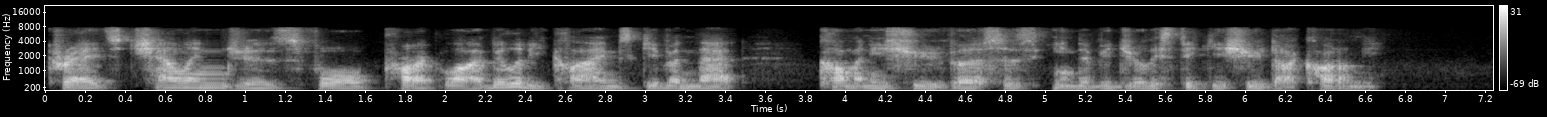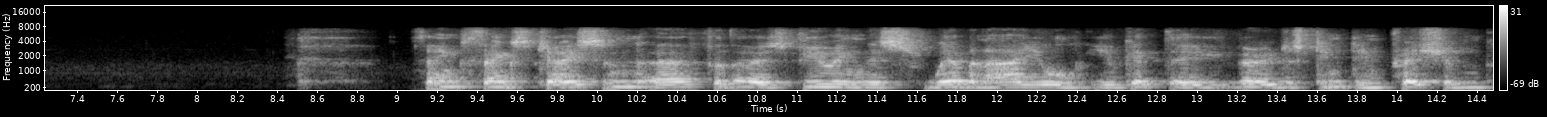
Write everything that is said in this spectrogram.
creates challenges for product liability claims, given that common issue versus individualistic issue dichotomy. Thanks, thanks, Jason. Uh, for those viewing this webinar, you'll you'll get the very distinct impression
